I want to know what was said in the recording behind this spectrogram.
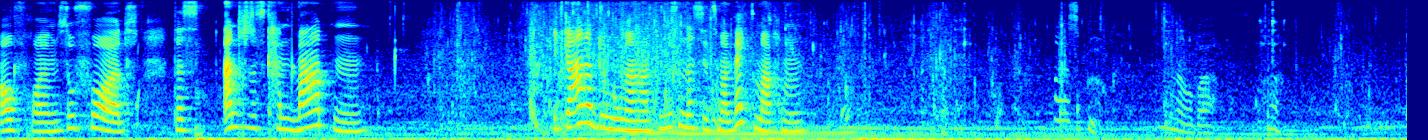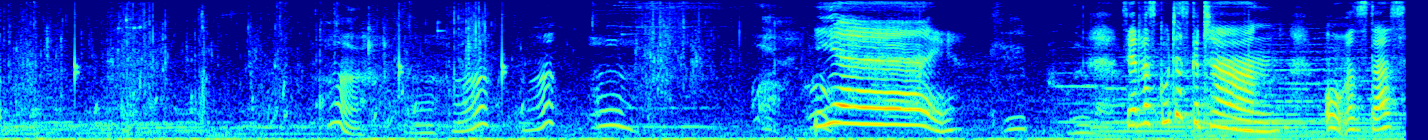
Aufräumen. Sofort. Das andere, das kann warten. Egal, ob du Hunger hast. Wir müssen das jetzt mal wegmachen. Yay! Sie hat was Gutes getan. Oh, was ist das?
